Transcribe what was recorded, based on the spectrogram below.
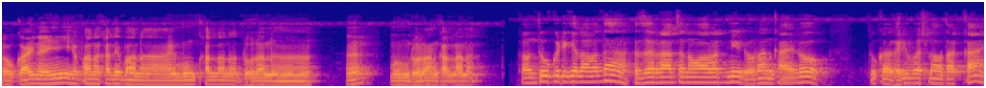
अहो काय नाही हे पाना खाले पाना हे मुंग खाल्ला ना ढोरानं. हा? मुंग ढोरानं खाल्ला ना. काऊन तू कुठे गेला होता? जर राहता ना वावरात नाही ढोरान काय लोक? तू का घरी बसला होता काय?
